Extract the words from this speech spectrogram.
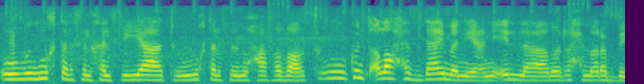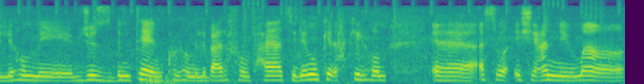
ومن مختلف الخلفيات ومن مختلف المحافظات. وكنت ألاحظ دائما يعني إلا من رحم ربي اللي هم بجوز بنتين كلهم اللي بعرفهم في حياتي اللي ممكن أحكي لهم آه، أسوأ إشي عني وما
